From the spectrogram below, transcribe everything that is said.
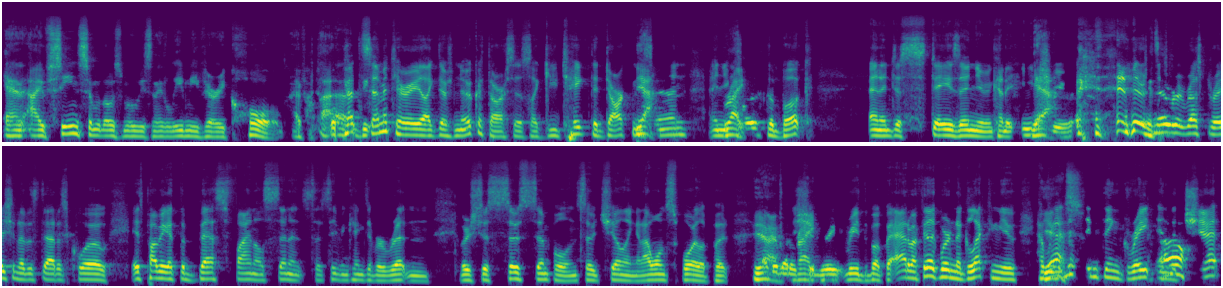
and I've seen some of those movies, and they leave me very cold. I've Well, uh, Pet the- Sematary, like there's no catharsis. Like you take the darkness Yeah. in and you Right. close the book and it just stays in you and kind of eats Yeah. you. and there's It's- no restoration of the status quo. It's probably got the best final sentence that Stephen King's ever written, where it's just so simple and so chilling. And I won't spoil it, but yeah, everybody right. should re- read the book. But Adam, I feel like we're neglecting you. Have Yes. we missed anything great in the Oh. chat,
